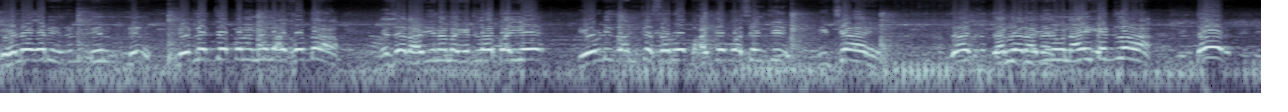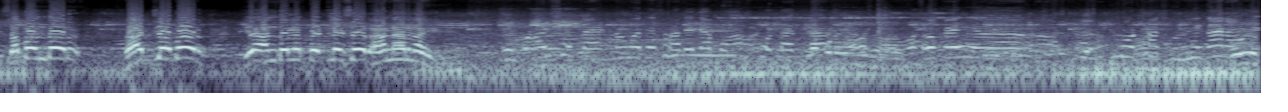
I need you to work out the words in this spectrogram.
हे लोक निर्लज्जपणा न दाखवता याचा राजीनामा घेतला पाहिजे. एवढीच आमच्या सर्व भाजपवाशांची इच्छा आहे. जर त्यांना राजीनामा नाही घेतला तर सबंदर राज्यभर हे आंदोलन पेटल्याशिवाय राहणार नाही. एकोणीसशे ब्याण्णवमध्ये झालेल्या बॉम्बस्फोटातला जो काही खूप मोठा गुन्हेगार आहे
